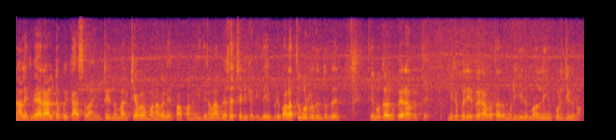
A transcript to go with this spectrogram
நாளைக்கு வேறு ஆள்கிட்ட போய் காசு வாங்கிட்டு இந்த மாதிரி கேவலமான வேலையை பார்ப்பானுங்க. இதுங்கெல்லாம் விஷச்செடிகள். இதை இப்படி வளர்த்து விடுறதுன்றது திமுகவுக்கு பேராபத்து. மிகப்பெரிய பேராபத்து அது முடியும் இது முதல்ல நீங்கள் புரிஞ்சுக்கணும்.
